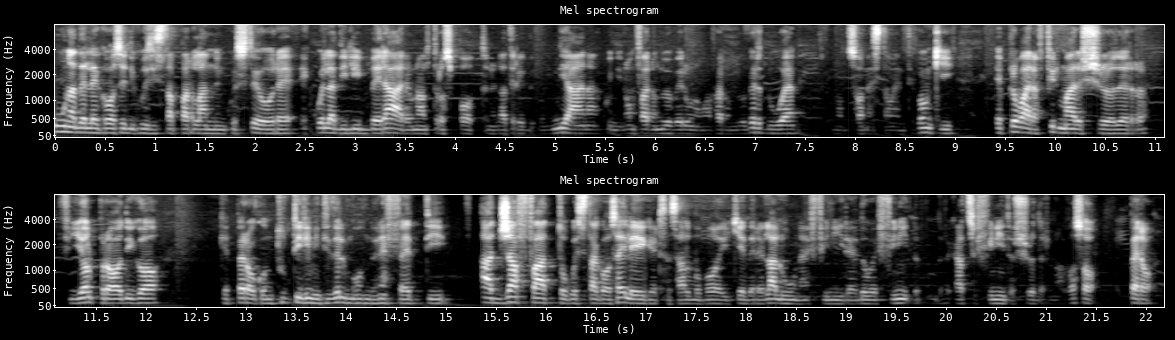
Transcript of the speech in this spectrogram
una delle cose di cui si sta parlando in queste ore è quella di liberare un altro spot nella trade con Indiana, quindi non fare un 2x1 ma fare un 2x2, non so onestamente con chi, e provare a firmare Schroeder, figlio al prodigo, che però con tutti i limiti del mondo in effetti ha già fatto questa cosa ai Lakers, salvo poi chiedere la luna e finire dove è finito, dove cazzo è finito Schroeder non lo so, però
